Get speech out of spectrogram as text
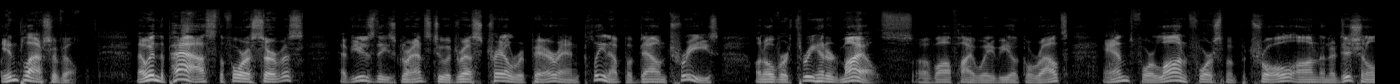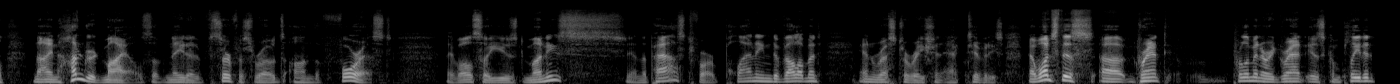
in Placerville. Now, in the past, the Forest Service have used these grants to address trail repair and cleanup of downed trees on over 300 miles of off highway vehicle routes and for law enforcement patrol on an additional 900 miles of native surface roads on the forest. They've also used monies in the past for planning development and restoration activities. Now, once this uh, grant preliminary grant is completed,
